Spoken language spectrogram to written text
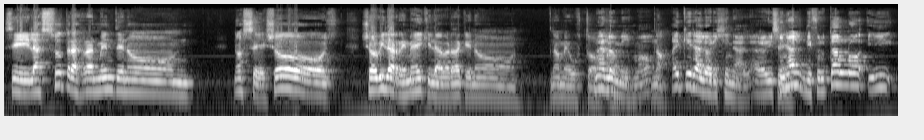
Sí, las otras realmente no. No sé, yo. Yo vi la remake y la verdad que no. No me gustó. No es lo mismo. No. Hay que ir al original. Al original, disfrutarlo y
